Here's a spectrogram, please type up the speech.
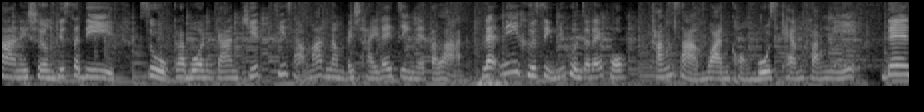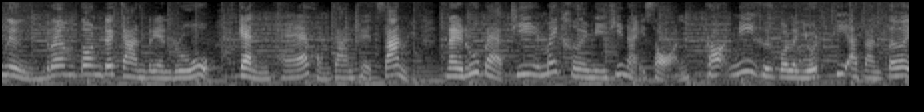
มาในเชิงทฤษฎี สู่กระบวนการคิดที่สามารถนำไปใช้ได้จริงในตลาด และนี่คือสิ่งที่คุณจะได้พบทั้ง 3 วันของ Boost Camp ครั้งนี้ Day 1 เริ่มต้นด้วยการเรียนรู้ แก่นแท้ของการเทรดสั้น ในรูปแบบที่ไม่เคยมีที่ไหนสอน เพราะนี่คือกลยุทธ์ที่อาจารย์เต้ย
